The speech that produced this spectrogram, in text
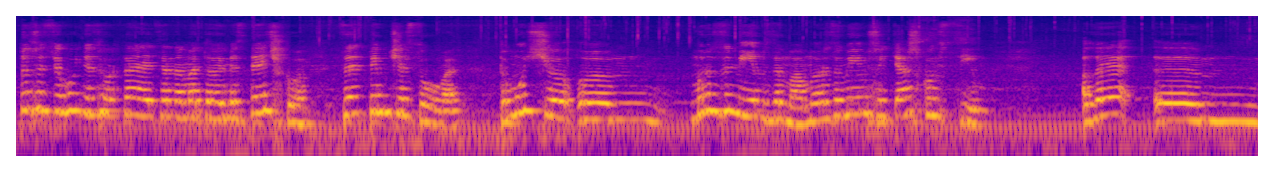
Те, що сьогодні згортається наметове містечко, це тимчасове, тому що ем, ми розуміємо зима, ми розуміємо, що тяжко всім. Але ем,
